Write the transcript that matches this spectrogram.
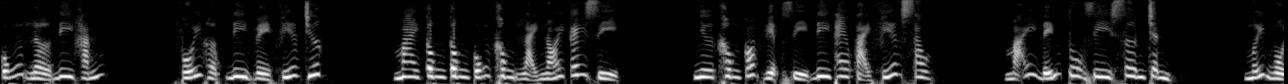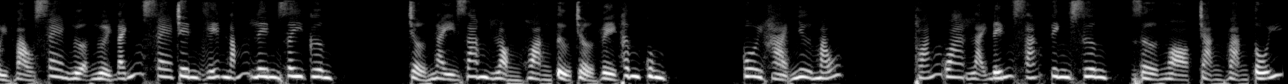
Cũng lờ đi hắn. Phối hợp đi về phía trước. Mai công công cũng không lại nói cái gì. Như không có việc gì đi theo tại phía sau. Mãi đến tu di sơn chân. Mới ngồi vào xe ngựa người đánh xe trên ghế nắm lên dây cương. Chở này giam lòng hoàng tử trở về thâm cung. Côi hài như máu. Thoáng qua lại đến sáng tinh sương, giờ ngọ trạng vạng tối.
